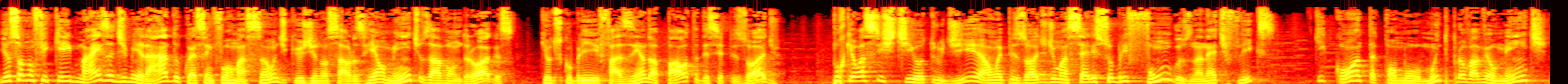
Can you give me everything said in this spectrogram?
E eu só não fiquei mais admirado com essa informação de que os dinossauros realmente usavam drogas, que eu descobri fazendo a pauta desse episódio, porque eu assisti outro dia a um episódio de uma série sobre fungos na Netflix, que conta como, muito provavelmente,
